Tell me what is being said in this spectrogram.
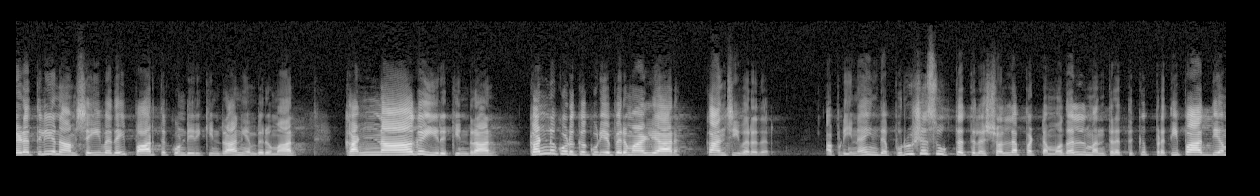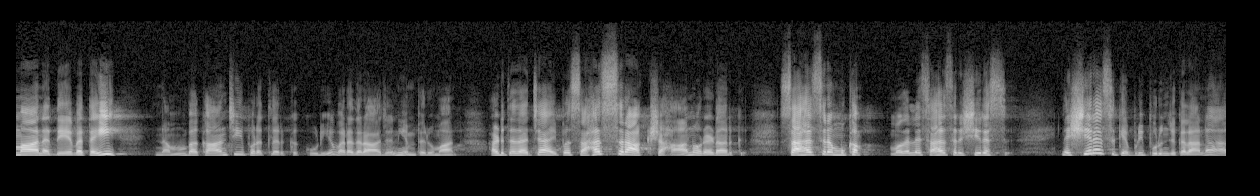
இடத்திலையும் நாம் செய்வதை பார்த்து கொண்டிருக்கின்றான் எம்பெருமான். கண்ணாக இருக்கின்றான். கண்ணு கொடுக்கக்கூடிய பெருமாள் யார்? காஞ்சிவரதர். அப்படின்னா இந்த புருஷ சூக்தத்துல சொல்லப்பட்ட முதல் மந்திரத்துக்கு பிரதிபாத்தியமான தேவதை நம்ம காஞ்சிபுரத்துல இருக்கக்கூடிய வரதராஜன் எம்பெருமான். அடுத்ததாச்சா இப்ப சஹசிராட்சகான்னு ஒரு இடம் இருக்கு. சஹசிர முகம் முதல்ல சஹசிர சிரஸ். இந்த ஷிரஸுக்கு எப்படி புரிஞ்சுக்கலாம்னா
